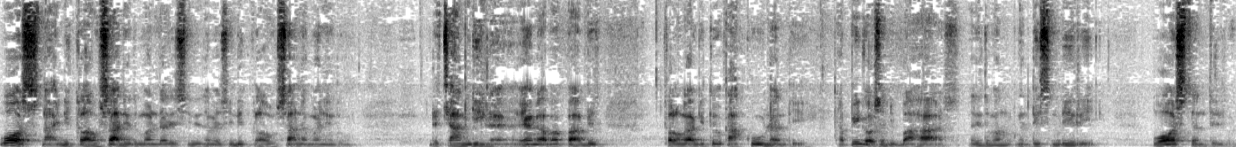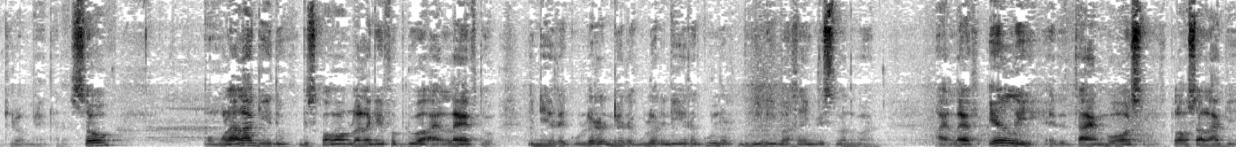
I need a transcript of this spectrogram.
was. Nah, ini klausa nih teman dari sini sampai sini klausa namanya tuh. Udah canggih lah ya, nggak apa-apa. Habis kalau nggak gitu kaku nanti. Tapi nggak usah dibahas. Nanti teman ngerti sendiri. Was dan 3 km. So, mau mulai lagi tuh. Habis koma mulai lagi verb 2. I left tuh. Ini regular, ini regular, ini irregular. Begini bahasa Inggris teman-teman. I left early at the time was klausa lagi.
